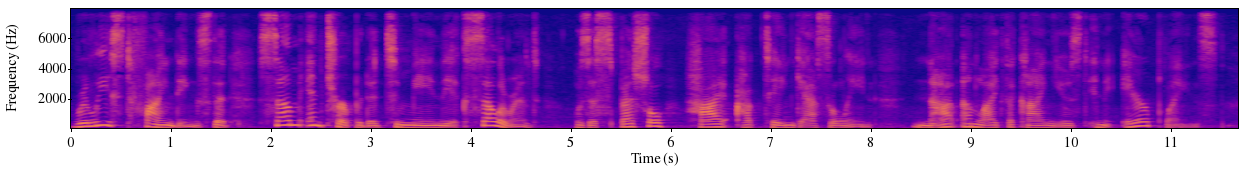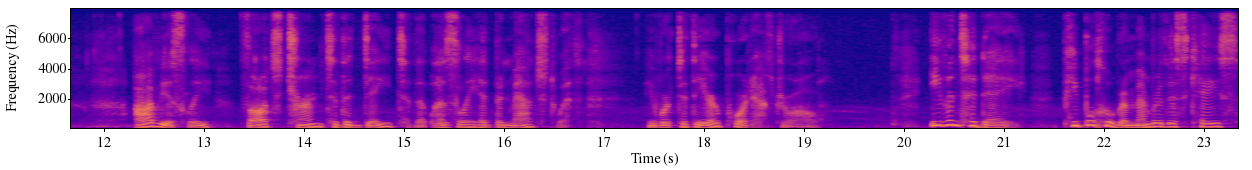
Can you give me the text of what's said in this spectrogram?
released findings that some interpreted to mean the accelerant was a special high octane gasoline, not unlike the kind used in airplanes. Obviously, thoughts turned to the date that Leslie had been matched with. He worked at the airport, after all. Even today, people who remember this case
